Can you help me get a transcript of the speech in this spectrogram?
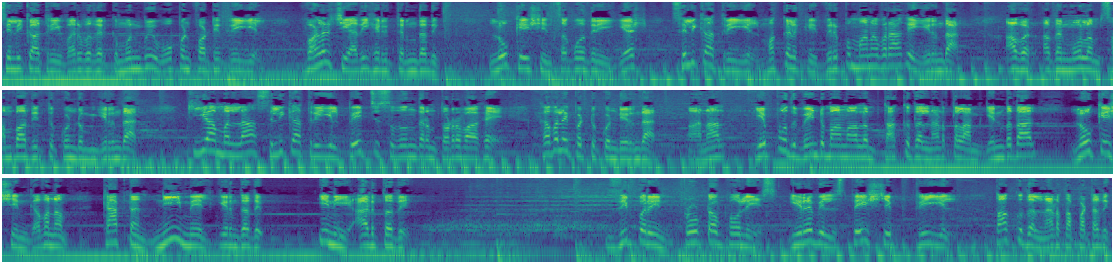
சிலிகா த்ரீ வருவதற்கு முன்பு ஓபன் ஃபார்ட்டி த்ரீயில் வளர்ச்சி அதிகரித்திருந்தது. லோகேஷின் சகோதரி யஷ் சிலிகா த்ரீயில் மக்களுக்கு விருப்பமானவராக இருந்தார். அவர் அதன் மூலம் சம்பாதித்துக் கொண்டும் இருந்தார். கியா மல்லா சிலிகா த்ரீயில் பேச்சு சுதந்திரம் தொடர்பாக கவலைப்பட்டுக் கொண்டிருந்தார். ஆனால் எப்போது வேண்டுமானாலும் தாக்குதல் நடத்தலாம் என்பதால் லோகேஷின் கவனம் கேப்டன் நீ மேல் இருந்தது. இனி அடுத்தது. ஜிப்பரின் புரோட்டோபோலிஸ் இரவில் ஸ்பேஸ் ஷிப் த்ரீயில் தாக்குதல் நடத்தப்பட்டது.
